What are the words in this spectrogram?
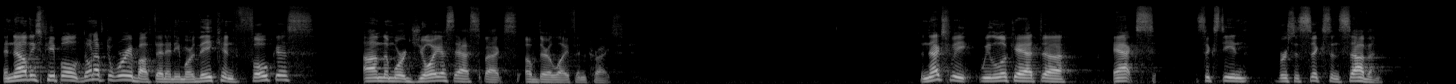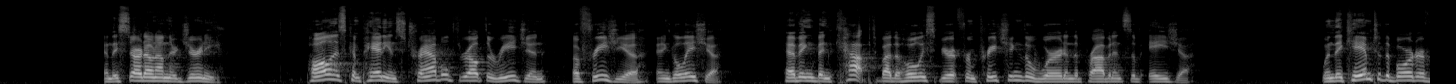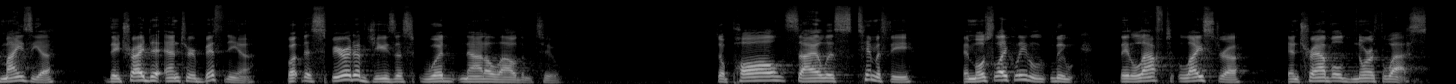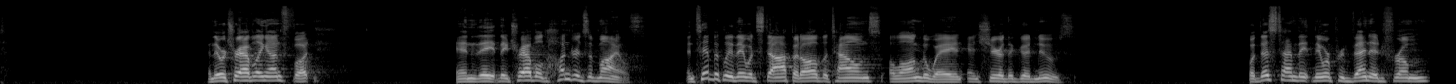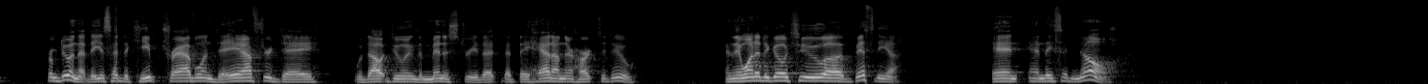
And now these people don't have to worry about that anymore. They can focus on the more joyous aspects of their life in Christ. So next week, we look at uh, Acts 16, verses 6 and 7 and they start out on their journey. Paul and his companions traveled throughout the region of Phrygia and Galatia, having been kept by the Holy Spirit from preaching the word in the province of Asia. When they came to the border of Mysia, they tried to enter Bithynia, but the Spirit of Jesus would not allow them to. So Paul, Silas, Timothy, and most likely Luke, they left Lystra and traveled northwest. And they were traveling on foot, and they, they traveled hundreds of miles. And typically they would stop at all the towns along the way and, and share the good news. But this time they, they were prevented from, from doing that. They just had to keep traveling day after day without doing the ministry that, that they had on their heart to do. And they wanted to go to uh, Bithynia. And, and they said, no.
